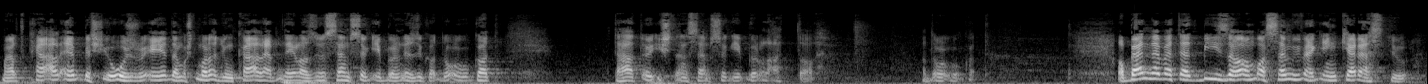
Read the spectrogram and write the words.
Mert Káleb és Józsué, de most maradjunk Kálebnél, az ő szemszögéből nézzük a dolgokat, tehát ő Isten szemszögéből látta a dolgokat. A bennevetett bízalom a szemüvegén keresztül.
